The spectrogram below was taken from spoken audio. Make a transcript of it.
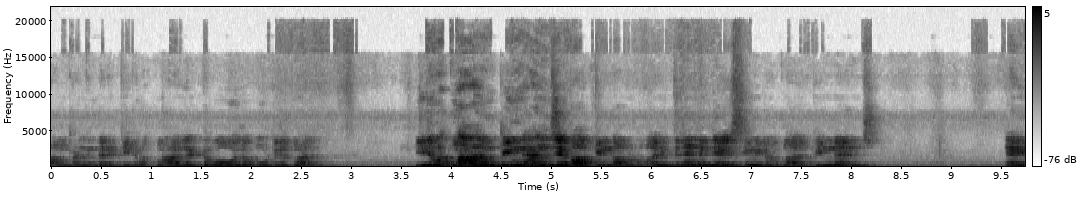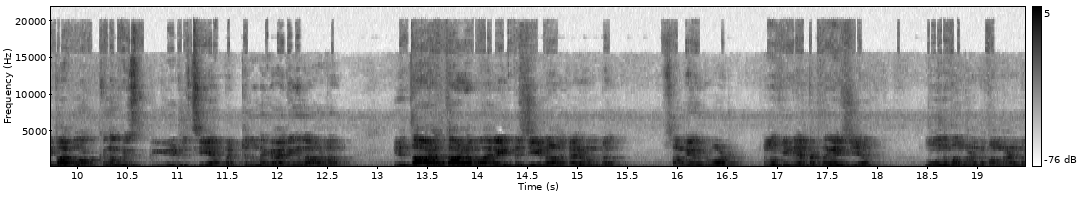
പന്ത്രണ്ടിന്റെ എട്ട് ഇരുപത്തിനാല്. എട്ട് പോകുമല്ലോ മൂട്ട് ഇരുപത്തിനാല്. ഇരുപത്തിനാലും പിന്നെ അഞ്ചേ ബാക്കി ഉണ്ടാവുള്ളൂ. അതായത് ഇത് രണ്ടിന്റെ എൽ സി എം ഇരുപത്തിനാല് പിന്നെ അഞ്ച്. ഞാൻ ഈ പറഞ്ഞൊക്കെ നമുക്ക് സ്പീഡിൽ ചെയ്യാൻ പറ്റുന്ന കാര്യങ്ങളാണ്. ഇത് താഴെ താഴെ വരയിട്ട് ചെയ്യുന്ന ആൾക്കാരുണ്ട്. സമയം ഒരുപാട്. നോക്കി ഞാൻ പെട്ടെന്ന് അങ്ങനെ ചെയ്യാം? മൂന്ന് പന്ത്രണ്ട് പന്ത്രണ്ട്.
